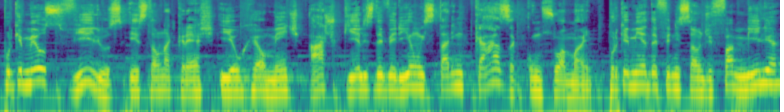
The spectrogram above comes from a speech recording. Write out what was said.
Porque meus filhos estão na creche e eu realmente acho que eles deveriam estar em casa com sua mãe. Porque minha definição de família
